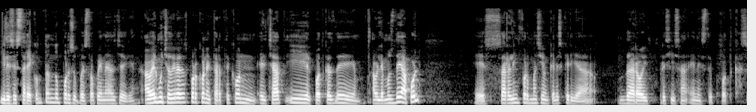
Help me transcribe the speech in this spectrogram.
y les estaré contando por supuesto apenas lleguen. Abel, muchas gracias por conectarte con el chat y el podcast de Hablemos de Apple. Esa era la información que les quería dar hoy precisa en este podcast.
